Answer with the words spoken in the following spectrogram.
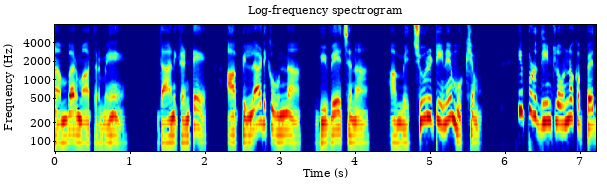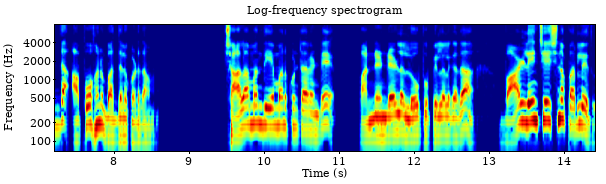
నంబర్ మాత్రమే. దానికంటే ఆ పిల్లాడికి ఉన్న వివేచన ఆ మెచ్యూరిటీనే ముఖ్యం. ఇప్పుడు దీంట్లో ఉన్న ఒక పెద్ద అపోహను బద్దలు కొడదాం. చాలామంది ఏమనుకుంటారంటే పన్నెండేళ్ళ లోపు పిల్లలు గదా వాళ్ళేం చేసినా పర్లేదు.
